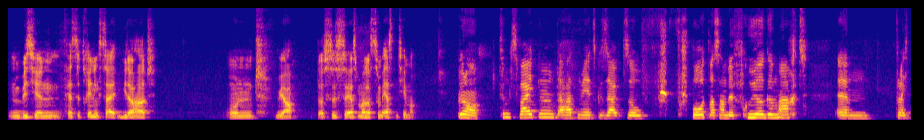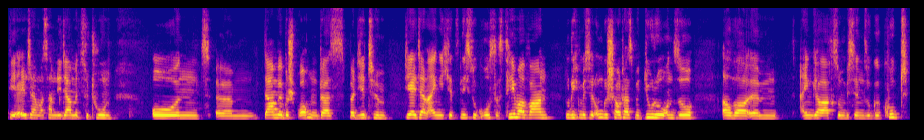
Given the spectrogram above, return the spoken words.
ein bisschen feste Trainingszeiten wieder hat. Und ja, das ist erstmal das zum ersten Thema. Genau. Zum zweiten, da hatten wir jetzt gesagt, so Sport, was haben wir früher gemacht? Ähm, vielleicht die Eltern, was haben die damit zu tun? Und ähm, da haben wir besprochen, dass bei dir, Tim, die Eltern eigentlich jetzt nicht so groß das Thema waren. Du dich ein bisschen umgeschaut hast mit Judo und so. Aber ähm, einfach so ein bisschen so geguckt,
